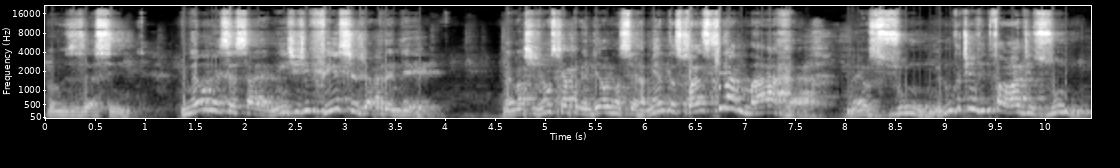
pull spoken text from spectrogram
vamos dizer assim. Não necessariamente difícil de aprender. Né? Nós tivemos que aprender algumas ferramentas quase que na marra. Né? O Zoom. Eu nunca tinha ouvido falar de Zoom.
